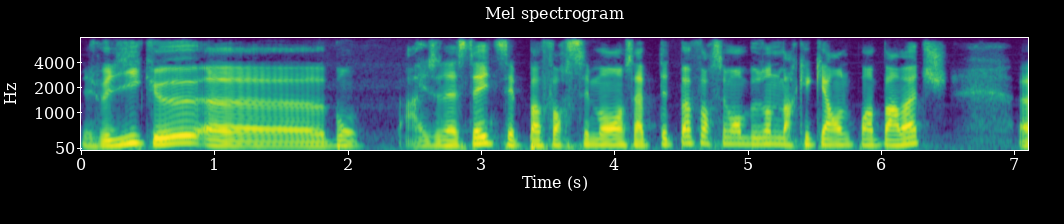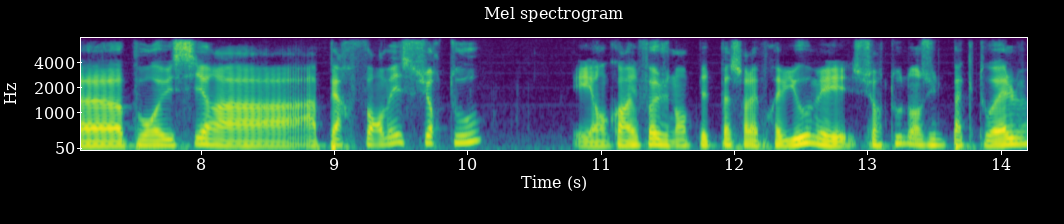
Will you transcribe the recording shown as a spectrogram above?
je me dis que, euh, bon, Arizona State, c'est pas forcément, ça a peut-être pas forcément besoin de marquer 40 points par match. Euh, pour réussir à, performer, surtout, et encore une fois, je n'en peut-être pas sur la preview, mais surtout dans une PAC 12.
